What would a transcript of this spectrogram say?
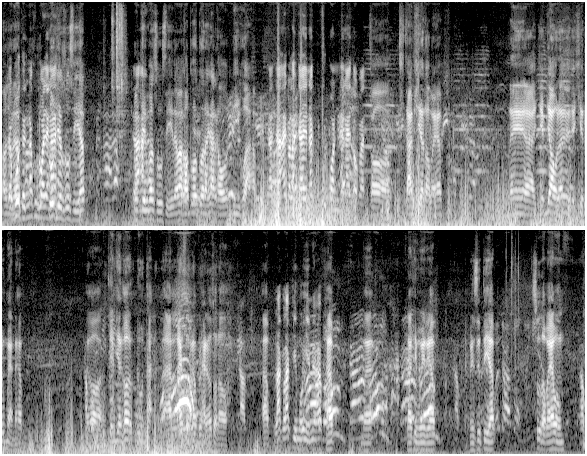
เราจะพูดถึงนักฟุตบอลยังลูไงกเกมสูสีครับลูกเกมก็สูสีแต่ว่าเขาตัวตัวรายชาติเขาดีกว่าครับ อยากจะให้กำลังใจนักฟุตบอลยังไงต่อไป ก็ตามเชียร์ต่อไปครับ ในเอ่อเกมเย่าแล้วจะเชียร์ทุกแมตช์นะครับแล้วก็เกมเย็นก็ดูถ่ายอ่าไลฟ์สดครับดูถ่ายทอดสดเราครับ ครับ รักรักทีมหัวหินนะครับ ครับมาลาทีมวินครับครับวินซิตี้ครับ สู้ต่อไปครับผม ครับ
